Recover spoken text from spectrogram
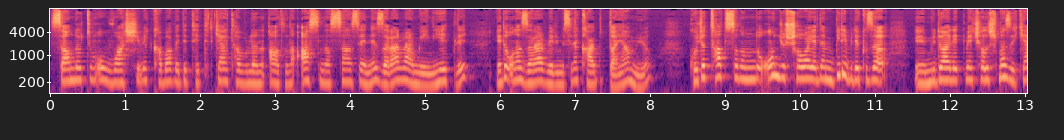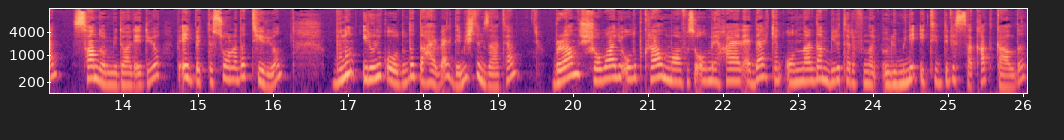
Sandor tüm o vahşi ve kaba ve de tehditkar tavırlarının altında aslında Sansa'ya ne zarar vermeye niyetli ne de ona zarar verilmesine kalbi dayanmıyor. Koca tat salonunda onca şövalyeden biri bile kıza e, müdahale etmeye çalışmaz iken Sandor müdahale ediyor ve elbette sonra da Tyrion. Bunun ironik olduğunda daha evvel demiştim zaten. Bran şövalye olup kral muhafızı olmayı hayal ederken onlardan biri tarafından ölümüne itildi ve sakat kaldı.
